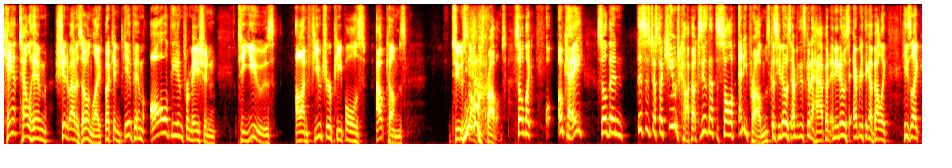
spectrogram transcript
can't tell him shit about his own life, but can give him all the information to use on future people's outcomes to solve Yeah. these problems. So I'm like, okay, so then this is just a huge cop out because he doesn't have to solve any problems because he knows everything's going to happen and he knows everything about like he's like,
